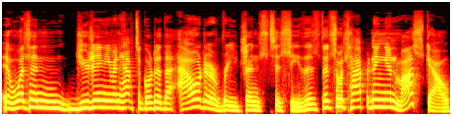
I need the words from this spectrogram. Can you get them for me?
it wasn't, you didn't even have to go to the outer regions to see this. This was happening in Moscow.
